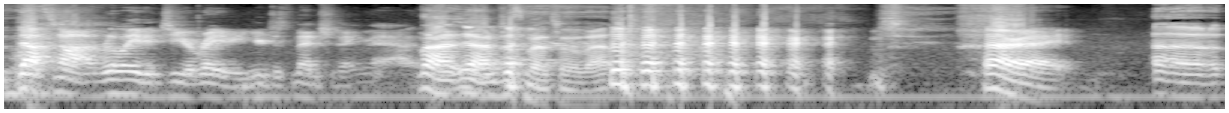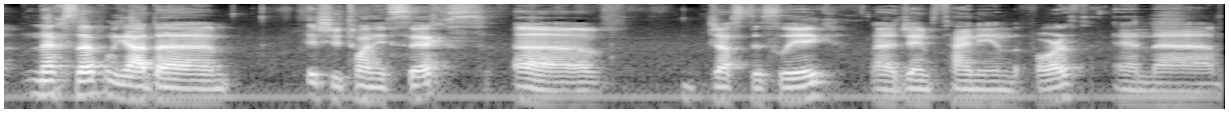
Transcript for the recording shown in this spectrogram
That's not related to your rating. You're just mentioning that. no, yeah, I'm just mentioning that. all right. Uh, next up, we got um issue 26 of Justice League. Uh, James Tynion the fourth, and uh,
